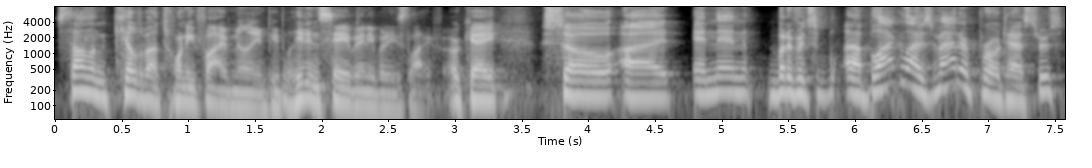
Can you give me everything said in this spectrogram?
Stalin killed about 25 million people. He didn't save anybody's life, okay? So, uh, and then, but if it's Black Lives Matter protesters,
